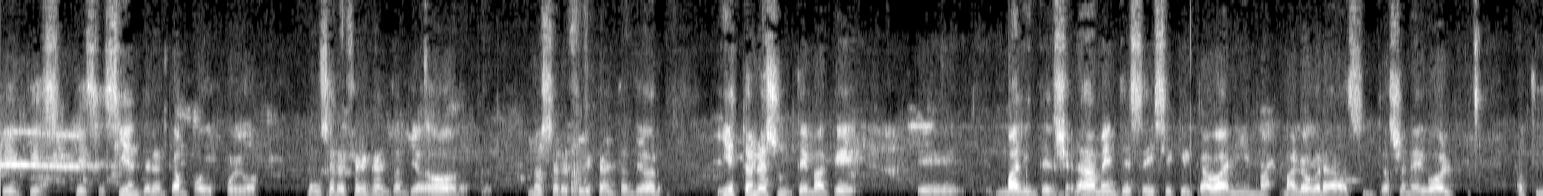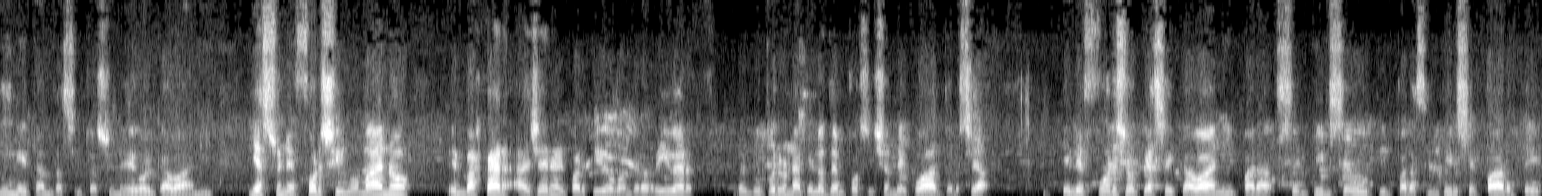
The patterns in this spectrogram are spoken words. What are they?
que, que, se siente en el campo de juego no se refleja en el tanteador. No se refleja en el tanteador. Y esto no es un tema que eh, malintencionadamente se dice que Cavani malogra situaciones de gol. No tiene tantas situaciones de gol Cavani. Y hace un esfuerzo inhumano en bajar ayer en el partido contra River, recupera una pelota en posición de cuatro. O sea, el esfuerzo que hace Cavani para sentirse útil, para sentirse parte,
